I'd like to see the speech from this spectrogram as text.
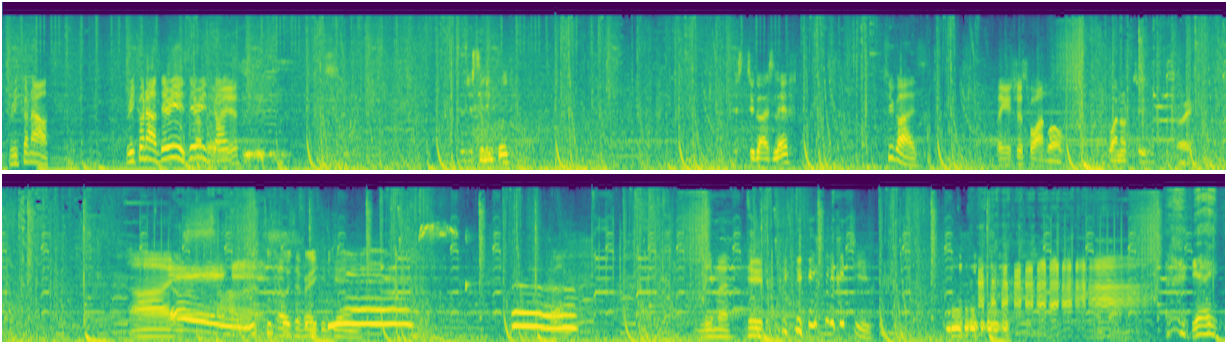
Recon out. Recon out. There he is. There Oh, he is, there guys. he is. They're just healing quick. There's two guys left. Two guys. I think it's just one. Well, one or two. Sorry. Nice. That was a very good game. Lima, dude. Look at you. Yay!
